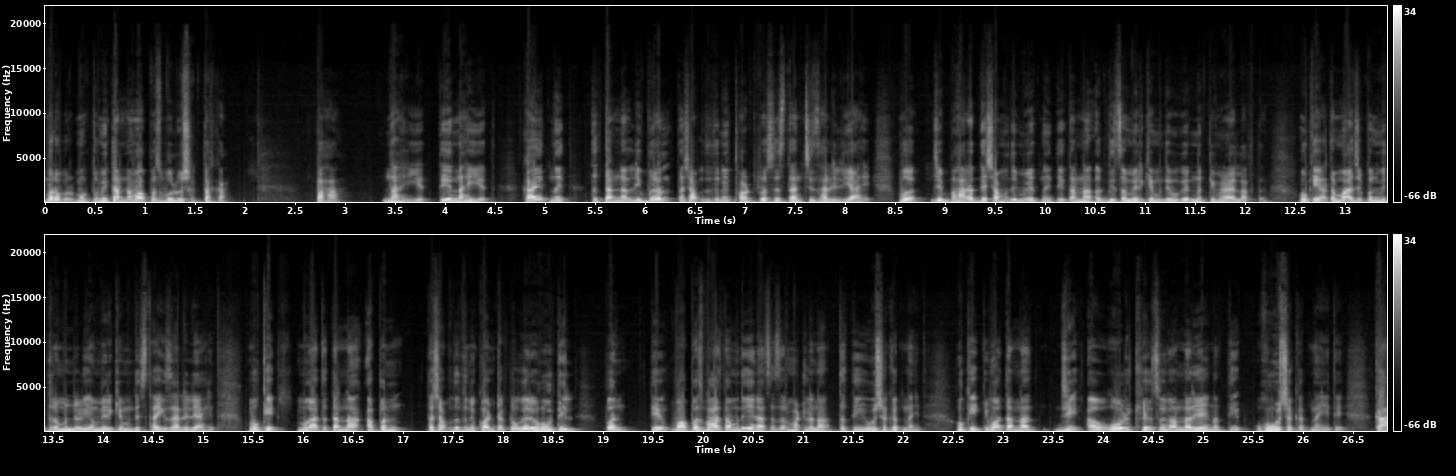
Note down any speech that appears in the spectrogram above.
बरोबर मग तुम्ही त्यांना वापस बोलू शकता का? पहा नाही येत ते नाही येत काय येत नाहीत? तर त्यांना लिबरल तशा पद्धतीने थॉट प्रोसेस त्यांची झालेली आहे. व जे भारत देशामध्ये मिळत नाही ते त्यांना अगदीच अमेरिकेमध्ये वगैरे नक्की मिळायला लागतं. ओके आता माझे पण मित्रमंडळी अमेरिकेमध्ये स्थायिक झालेले आहेत. ओके मग आता त्यांना आपण तशा पद्धतीने कॉन्टॅक्ट वगैरे होतील. पण ते वापस भारतामध्ये येण्याचं जर म्हटलं ना तर ते येऊ शकत नाहीत. ओके किंवा त्यांना जी ओढ खेळसून आणणारी आहे ना ती होऊ शकत नाही ते का?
